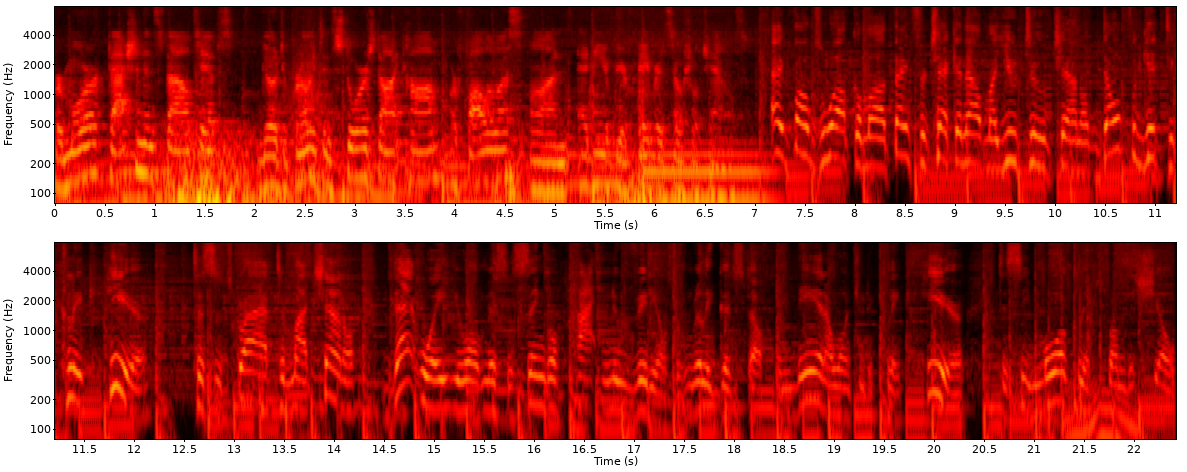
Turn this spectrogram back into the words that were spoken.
For more fashion and style tips, go to burlingtonstores.com or follow us on any of your favorite social channels. Hey folks, welcome. Uh, thanks for checking out my YouTube channel. Don't forget to click here to subscribe to my channel. That way you won't miss a single hot new video, some really good stuff. And then I want you to click here to see more clips from the show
